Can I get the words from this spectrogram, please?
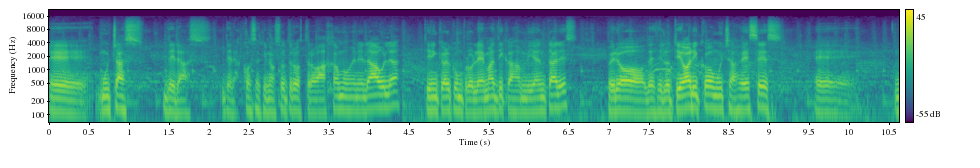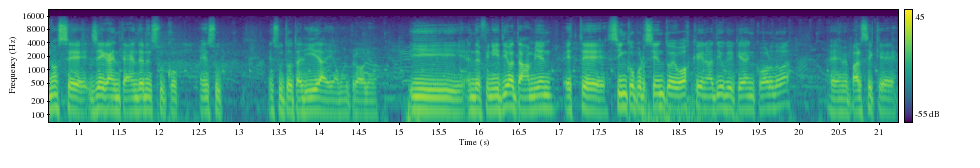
eh, muchas de las, de las cosas que nosotros trabajamos en el aula tienen que ver con problemáticas ambientales, pero desde lo teórico muchas veces eh, no se llega a entender en su, en su, en su totalidad digamos, el problema. Y en definitiva también este 5% de bosque nativo que queda en Córdoba, eh, me parece que,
